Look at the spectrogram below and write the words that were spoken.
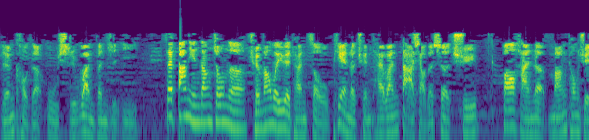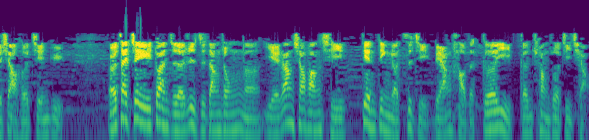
人口的五十万分之一，在八年当中呢，全方位乐团走遍了全台湾大小的社区，包含了盲童学校和监狱。而在这一段子的日子当中呢，也让萧煌奇奠定了自己良好的歌艺跟创作技巧。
